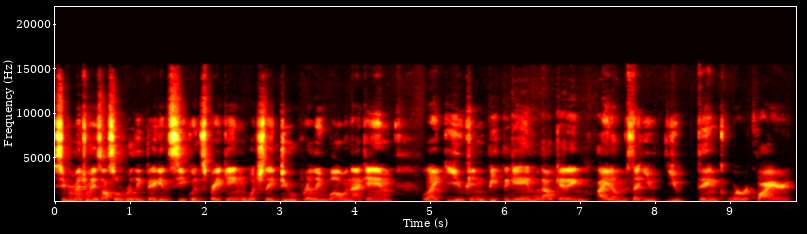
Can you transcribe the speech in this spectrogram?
super metroid is also really big in sequence breaking which they do really well in that game. Like you can beat the game without getting items that you you think were required,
